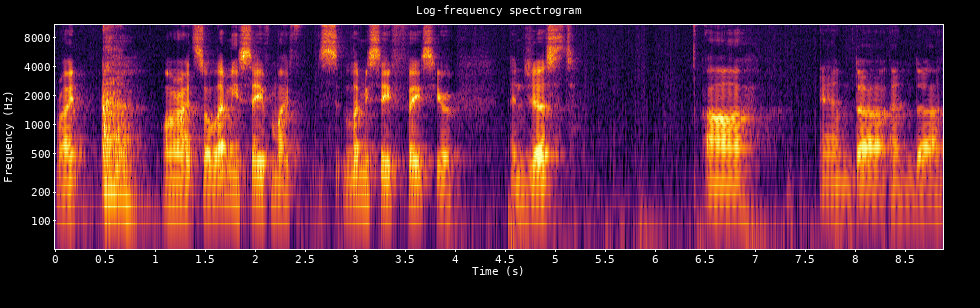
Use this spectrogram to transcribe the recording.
right? All right. So let me save my, let me save face here, and just, uh, and uh, and uh,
